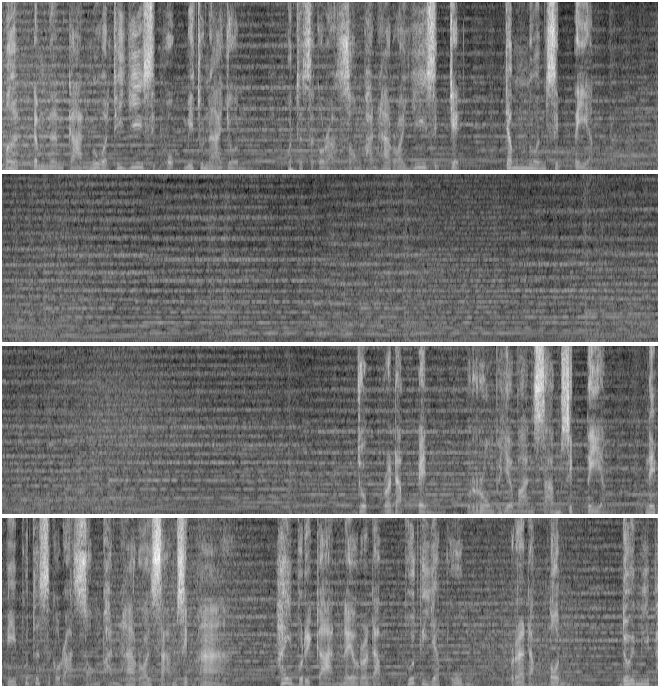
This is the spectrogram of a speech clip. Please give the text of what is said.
เปิดดำเนินการเมื่อวันที่ 26 มิถุนายน พุทธศักราช 2527 จำนวน 10 เตียง ยกระดับเป็นโรงพยาบาล 30 เตียง ในปีพุทธศักราช 2535 ให้บริการในระดับทุติยภูมิ ระดับต้น โดยมีแพ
